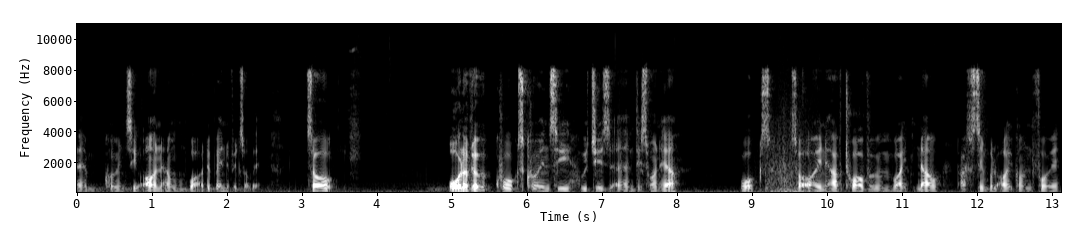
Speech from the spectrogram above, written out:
um, currency on and what are the benefits of it. So, all of the Quarks currency, which is um, this one here, Quarks. So I only have 12 of them right now. That's a simple icon for it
